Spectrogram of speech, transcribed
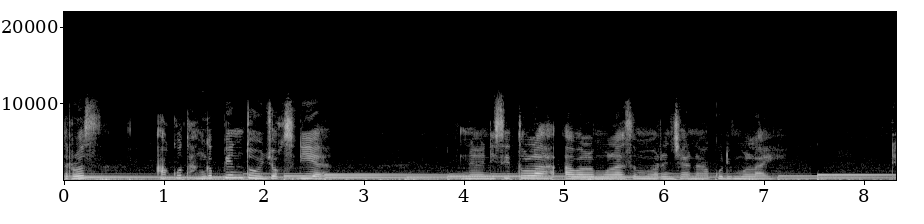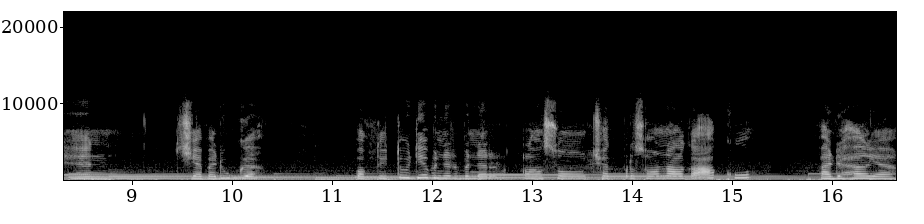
Terus aku tanggepin tuh jokes dia. Nah di situlah awal mula semua rencana aku dimulai. Dan siapa duga waktu itu dia bener-bener langsung chat personal ke aku. Padahal ya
